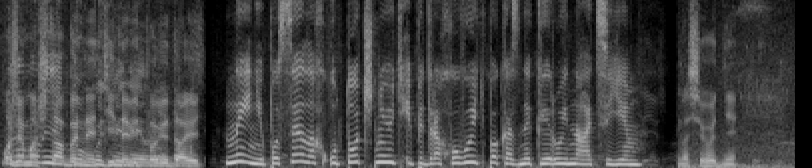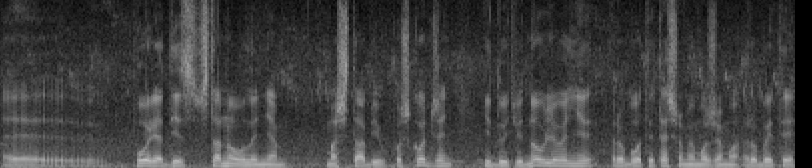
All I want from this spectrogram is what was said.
Може, може масштаби не ті не відповідають. Нині по селах уточнюють і підраховують показники руйнації. На сьогодні е, поряд із встановленням масштабів пошкоджень йдуть відновлювальні роботи. Те, що ми можемо робити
